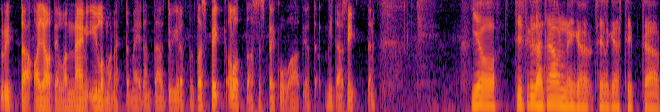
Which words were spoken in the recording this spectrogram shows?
yrittää ajatella näin ilman, että meidän täytyy irrottaa tai spek- aloittaa se spekulaatio, että mitä sitten? Joo, siis kyllähän tämä on niinku selkeästi tämä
